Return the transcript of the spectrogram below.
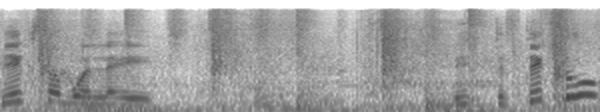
بيكسب ولا إيه. تفتكروا؟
